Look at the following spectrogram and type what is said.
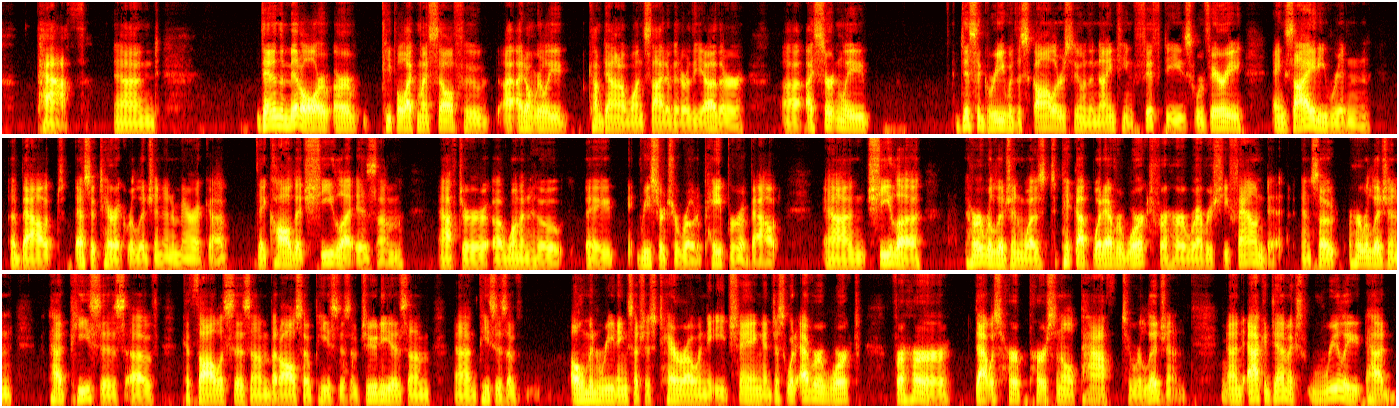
path. And then in the middle are, are people like myself who I, I, don't really come down on one side of it or the other. Uh, I certainly disagree with the scholars who in the 1950s were very anxiety ridden about esoteric religion in America. They called it Sheilaism after a woman who a researcher wrote a paper about. And Sheila, her religion was to pick up whatever worked for her wherever she found it. And so her religion had pieces of Catholicism, but also pieces of Judaism and pieces of omen readings such as tarot and the I Ching, and just whatever worked for her. That was her personal path to religion. Mm-hmm. And academics really had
